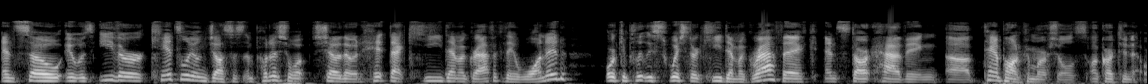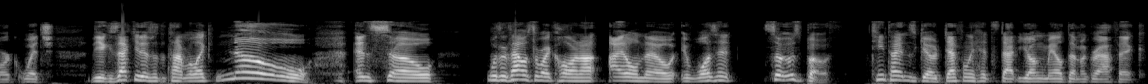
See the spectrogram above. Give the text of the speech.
And so it was either cancel Young Justice and put a show that would hit that key demographic they wanted, or completely switch their key demographic and start having uh, tampon commercials on Cartoon Network, which the executives at the time were like, no! And so whether that was the right call or not, I don't know. It wasn't, so it was both. Teen Titans Go definitely hits that young male demographic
